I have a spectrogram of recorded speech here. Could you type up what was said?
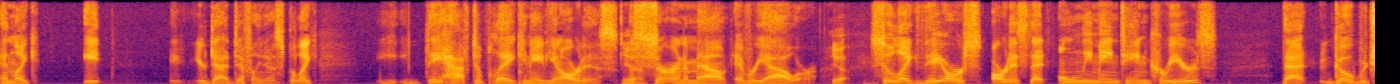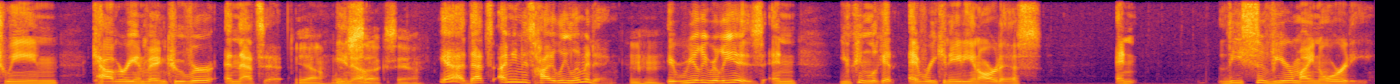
and like it, it- your dad definitely knows. But like they have to play Canadian artists Yeah. a certain amount every hour. yeah, So like they are artists that only maintain careers that go between Calgary and Vancouver, and that's it. yeah, which You know? sucks. Yeah, Yeah, that's. I mean, it's highly limiting. Mm-hmm. It really, really is. And you can look at every Canadian artist, and the severe minority,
